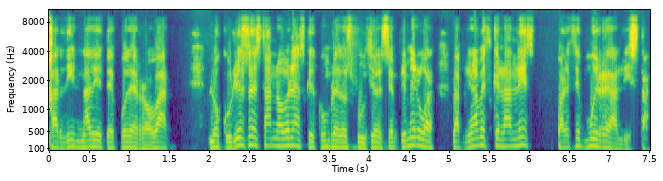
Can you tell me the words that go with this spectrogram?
jardín nadie te puede robar. Lo curioso de esta novela es que cumple dos funciones. En primer lugar, la primera vez que la lees parece muy realista.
